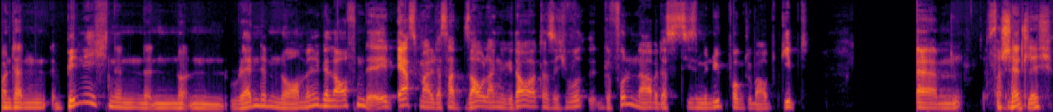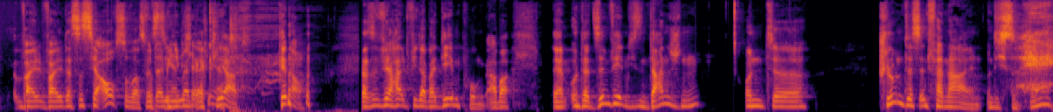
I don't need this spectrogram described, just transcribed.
Und dann bin ich einen, einen, einen Random Normal gelaufen. Äh, erstmal, das hat sau lange gedauert, dass ich gefunden habe, dass es diesen Menüpunkt überhaupt gibt. Ähm, Verständlich. Weil, weil das ist ja auch sowas, was dir niemand erklärt. erklärt. genau. Da sind wir halt wieder bei dem Punkt. Aber, ähm, und dann sind wir in diesem Dungeon und äh, Schlund des Infernalen. Und ich so, hä?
